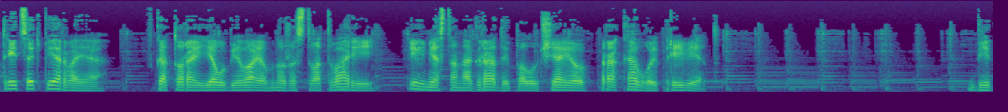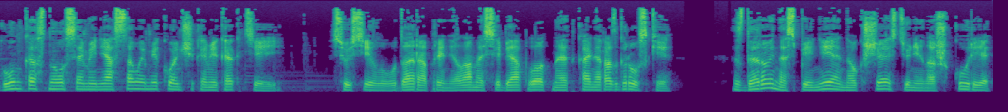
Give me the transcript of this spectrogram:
31, в которой я убиваю множество тварей и вместо награды получаю роковой привет. Бегун коснулся меня самыми кончиками когтей. Всю силу удара приняла на себя плотная ткань разгрузки. С дырой на спине, но, к счастью, не на шкуре,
